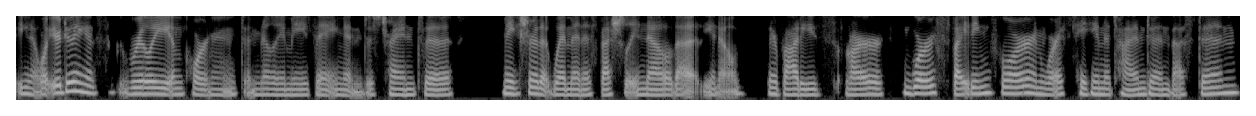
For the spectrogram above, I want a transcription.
you know, what you're doing is really important and really amazing and just trying to make sure that women especially know that, you know, their bodies are worth fighting for and worth taking the time to invest in.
